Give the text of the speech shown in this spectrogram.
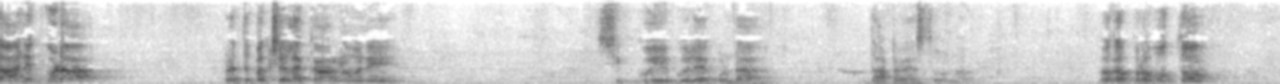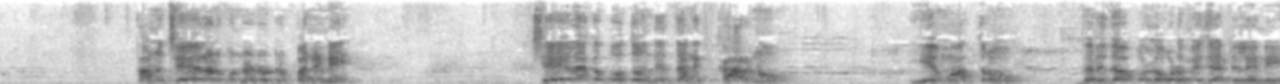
దానికి కూడా ప్రతిపక్షాల కారణమనే సిగ్గు ఎగ్గు లేకుండా దాటవేస్తూ ఉన్నారు. ఒక ప్రభుత్వం తాను చేయాలనుకున్నటువంటి పనిని చేయలేకపోతుంది. దానికి కారణం ఏమాత్రం దరిదాపుల్లో కూడా మెజారిటీ లేని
